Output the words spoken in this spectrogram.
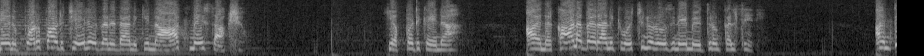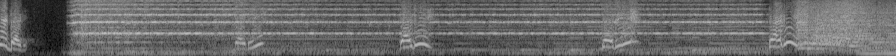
నేను పొరపాటు చేయలేదనడానికి నా ఆత్మే సాక్ష్యం. ఎప్పటికైనా ఆయన కాళబేరానికి వచ్చిన రోజునే మేమిద్దరం ఇద్దరం కలిసేది. అంతే daddy. Daddy? Daddy? Daddy? Daddy?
